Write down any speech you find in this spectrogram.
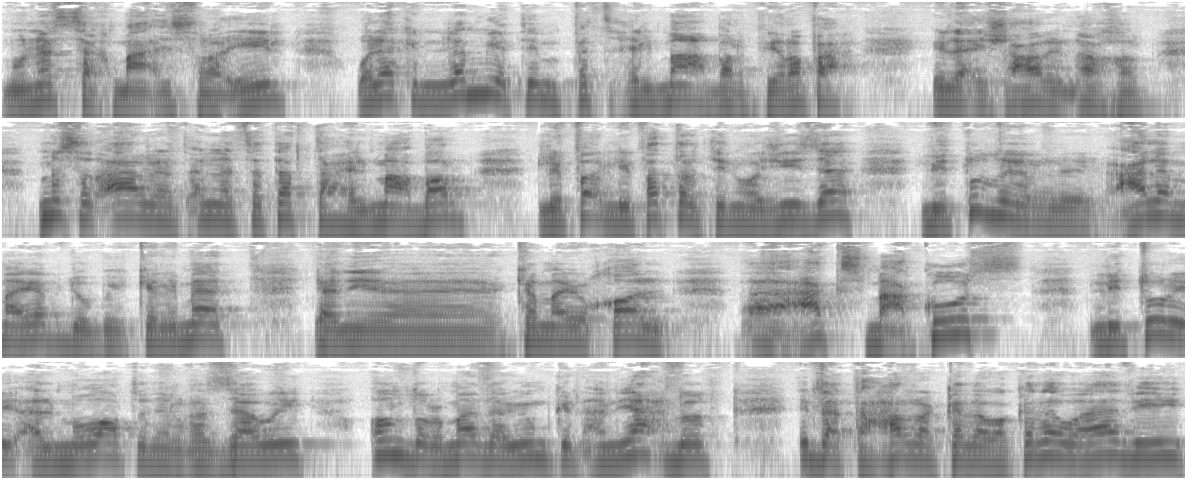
منسق مع إسرائيل ولكن لم يتم فتح المعبر في رفح إلى إشعار آخر. مصر أعلنت أنها ستفتح المعبر لف- لفترة وجيزة لتظهر على ما يبدو بكلمات يعني آه، كما يقال آه، عكس معكوس لتري المواطن الغزاوي انظر ماذا يمكن أن يحدث إذا تحرك كذا وكذا وهذه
